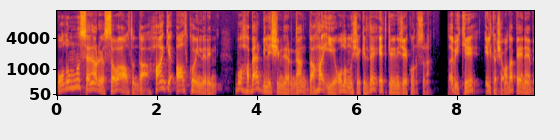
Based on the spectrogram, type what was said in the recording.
olumlu senaryo savı altında hangi altcoin'lerin bu haber bileşimlerinden daha iyi olumlu şekilde etkileneceği konusuna. Tabii ki ilk aşamada BNB.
